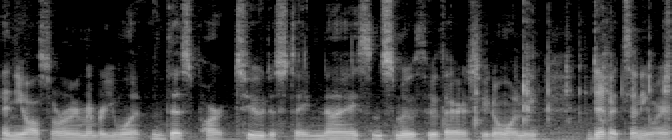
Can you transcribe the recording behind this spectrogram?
And you also remember you want this part too to stay nice and smooth through there so you don't want any divots anywhere.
